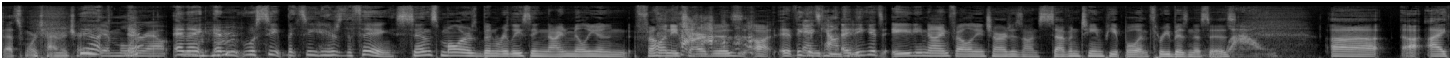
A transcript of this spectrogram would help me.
that's more time to try to get Mueller out. And I and we'll see. But see, here's the thing: since Mueller has been releasing nine million felony charges, uh, I think And it's counting. I think it's 89 felony charges on 17 people and three businesses. Wow. Uh, I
